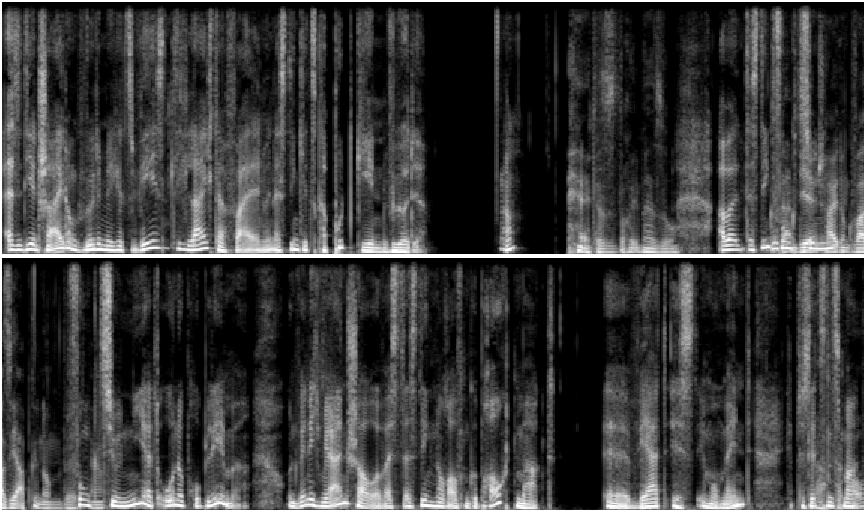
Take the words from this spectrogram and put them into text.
also die Entscheidung würde mir jetzt wesentlich leichter fallen, wenn das Ding jetzt kaputt gehen würde. das ist doch immer so. Aber das Ding einem die funktioniert. Entscheidung quasi abgenommen wird. funktioniert ohne Probleme. Und wenn ich mir anschaue, was das Ding noch auf dem Gebrauchtmarkt äh, wert ist im Moment, ich habe das ja. letztens ja, mal.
